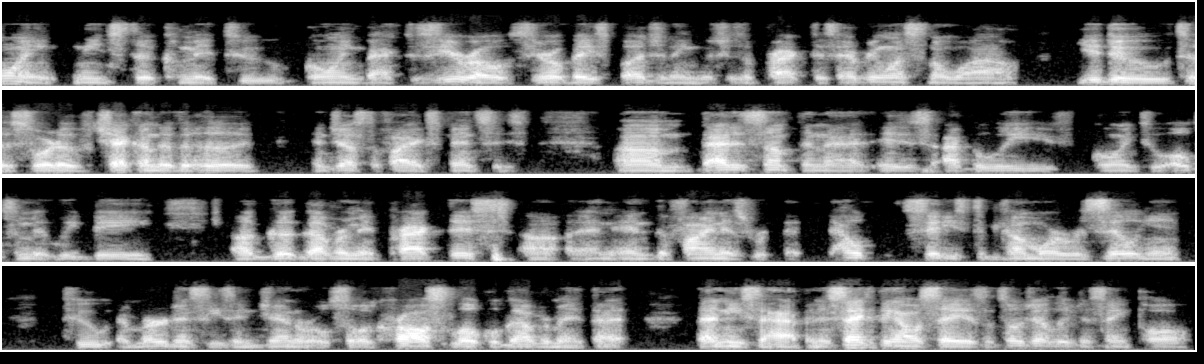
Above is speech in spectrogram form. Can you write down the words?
point needs to commit to going back to zero zero based budgeting which is a practice every once in a while you do to sort of check under the hood and justify expenses um, that is something that is, I believe, going to ultimately be a good government practice uh, and, and define as help cities to become more resilient to emergencies in general. So across local government, that that needs to happen. The second thing I would say is I told you I lived in St. Paul.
